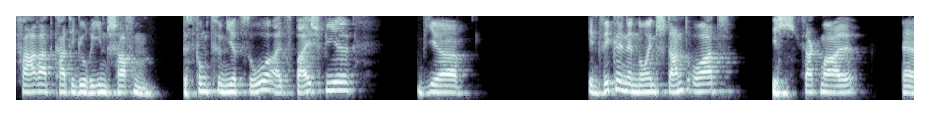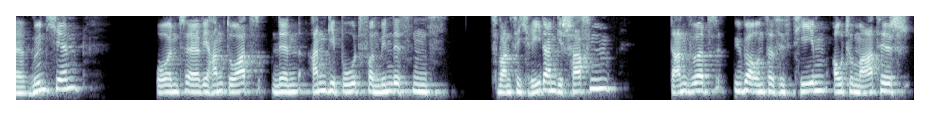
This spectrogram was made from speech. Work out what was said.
Fahrradkategorien schaffen. Das funktioniert so als Beispiel. Wir entwickeln einen neuen Standort, ich sag mal äh, München. Und äh, wir haben dort ein Angebot von mindestens 20 Rädern geschaffen. Dann wird über unser System automatisch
